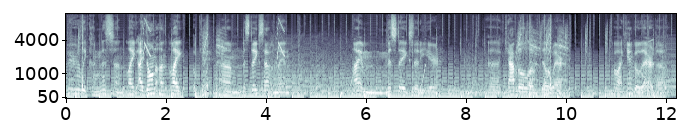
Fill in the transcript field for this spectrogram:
barely cognizant. Like, I don't, uh, like, okay. Um, mistake seven, man. I am Mistake City here. Uh, capital of Delaware. Oh, I can't go there, though.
